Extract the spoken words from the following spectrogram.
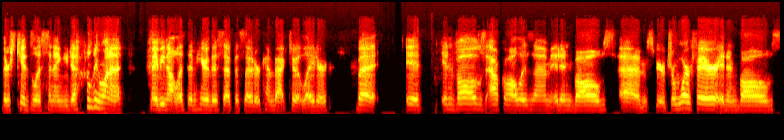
there's kids listening you definitely want to maybe not let them hear this episode or come back to it later but it involves alcoholism it involves um, spiritual warfare it involves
